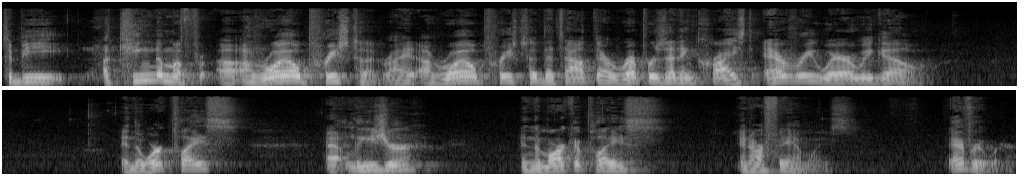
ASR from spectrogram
To be a kingdom of a royal priesthood, right? A royal priesthood that's out there representing Christ everywhere we go in the workplace, at leisure, in the marketplace, in our families, everywhere.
